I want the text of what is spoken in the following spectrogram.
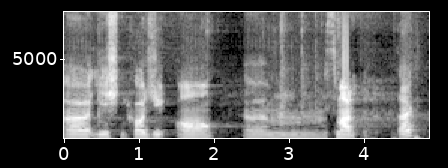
e, jeśli chodzi o em, smarty, tak?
